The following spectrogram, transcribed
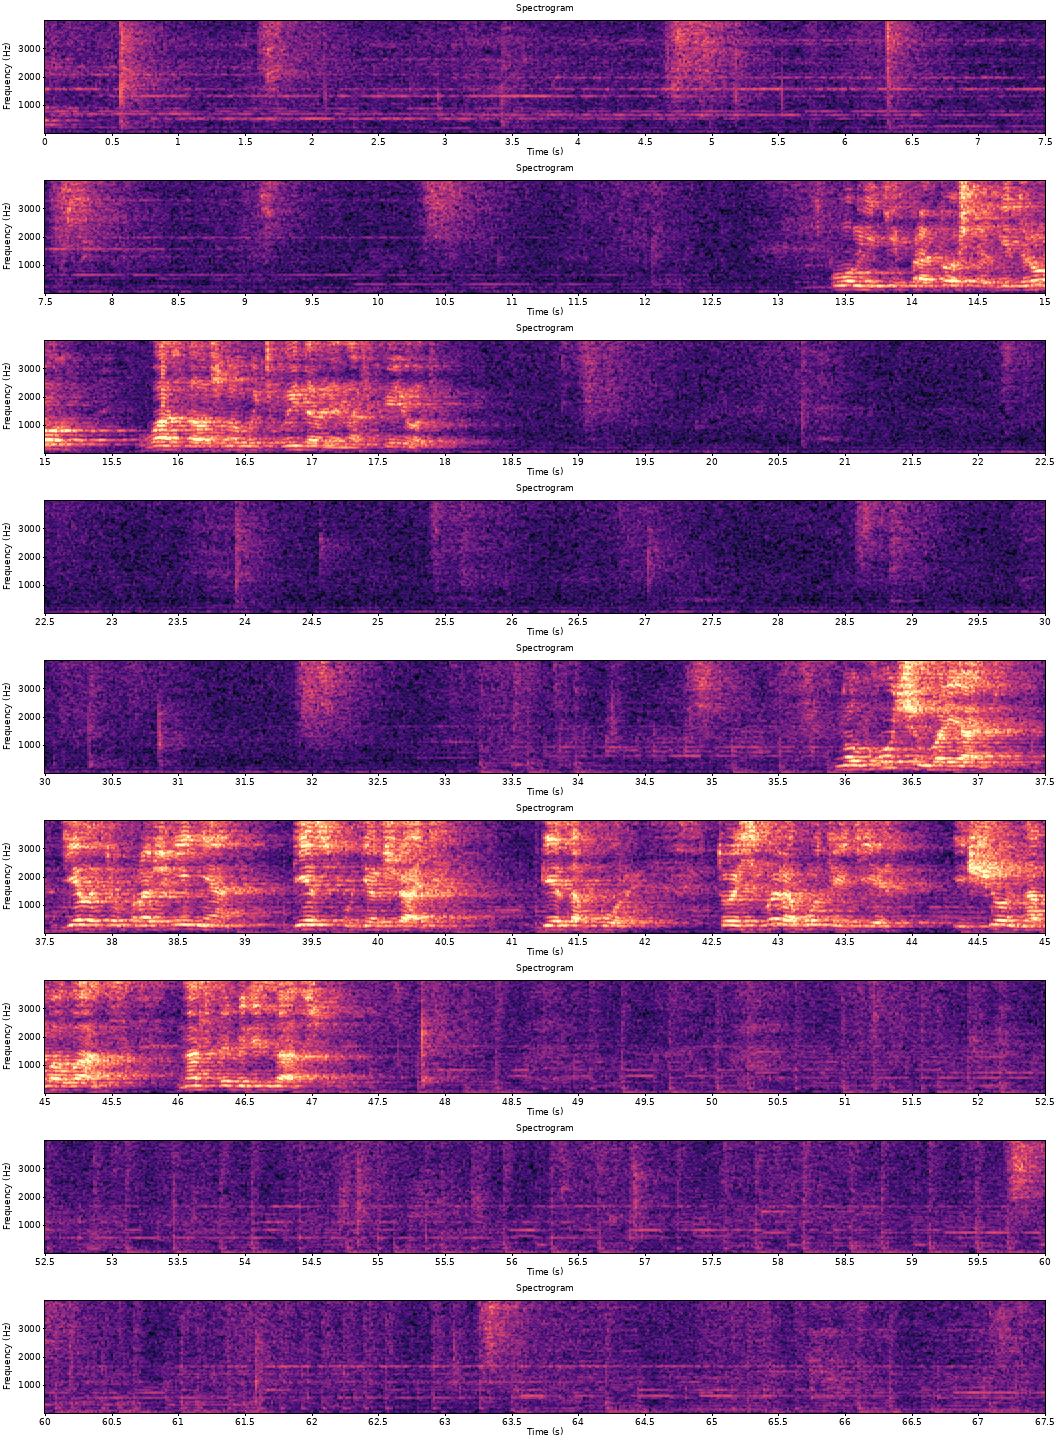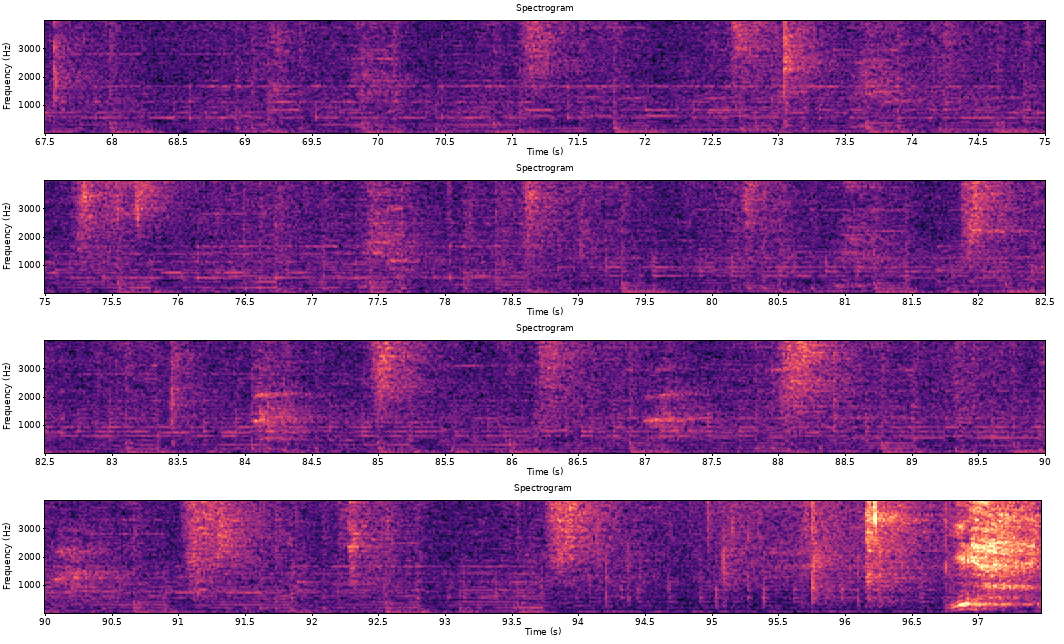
Помните про то, что бедро у вас должно быть выдавлено вперед. Но в лучшем варианте делать упражнения без удержания, без опоры. То есть вы работаете еще на баланс, на стабилизацию.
